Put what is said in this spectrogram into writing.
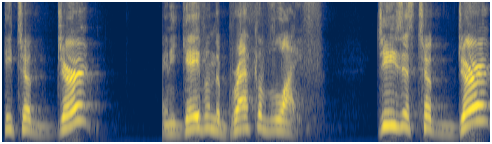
He took dirt and he gave him the breath of life. Jesus took dirt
